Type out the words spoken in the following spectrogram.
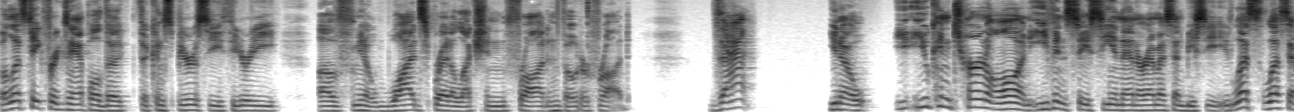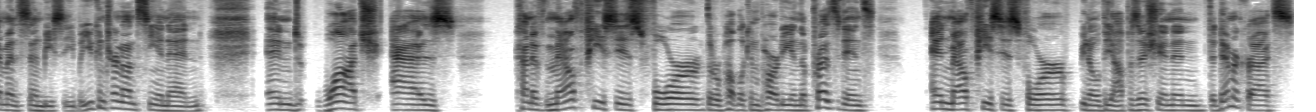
but let's take, for example, the the conspiracy theory of you know widespread election fraud and voter fraud. That you know you, you can turn on even say CNN or MSNBC, less less MSNBC, but you can turn on CNN and watch as kind of mouthpieces for the Republican Party and the president and mouthpieces for, you know, the opposition and the Democrats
